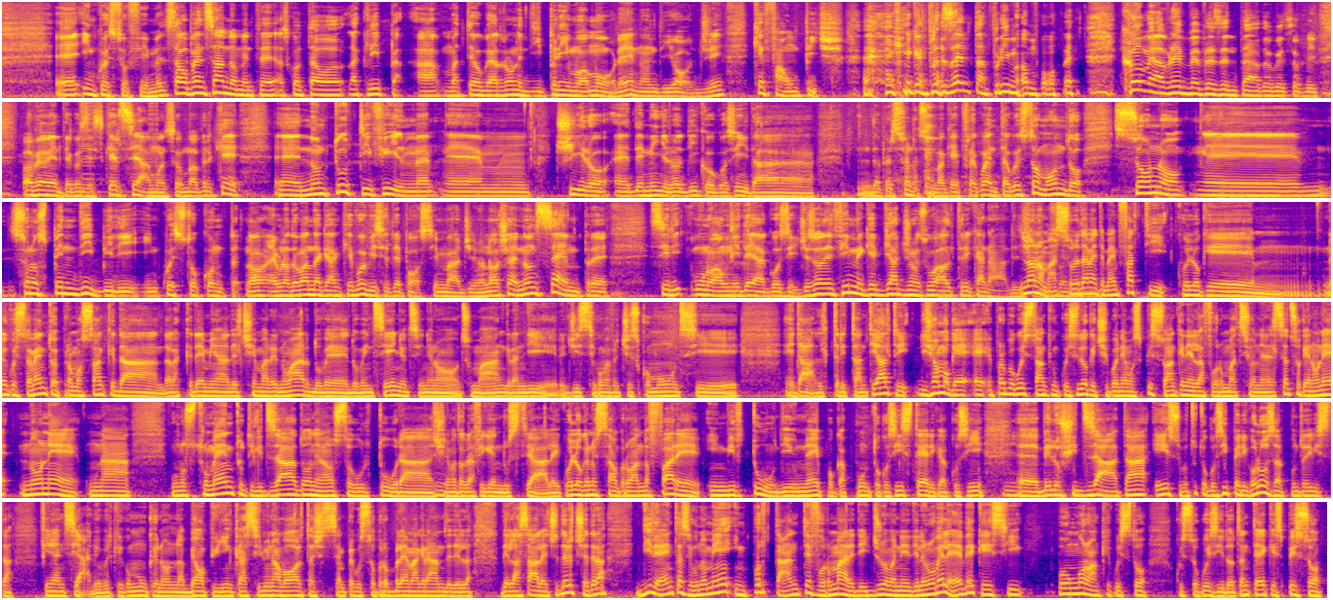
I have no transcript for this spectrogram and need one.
eh, in questo film. Stavo pensando mentre ascoltavo la clip a Matteo Garrone di Primo Amore non di oggi che fa un pitch che, presenta Primo Amore. Come avrebbe presentato questo film? Ovviamente così scherziamo insomma perché eh, non tutti i film ehm, Ciro ed Emilio lo dico così da, da persona insomma, che frequenta questo mondo sono, ehm, sono spendibili in questo contesto no? è una domanda che anche voi vi siete posti immagino no? cioè non sempre si uno ha un'idea così ci sono dei film che viaggiano su altri canali No, diciamo, no, ma sono- assolutamente, ma infatti quello che mh, noi questo evento è promosso anche da- dall'Accademia del Cinema Renoir dove, dove insegno, insegnano insomma grandi registi come Francesco Munzi ed altri, tanti altri. Diciamo che è, proprio questo anche un quesito che ci poniamo spesso anche nella formazione, nel senso che non è, non è una- uno strumento utilizzato nella nostra cultura cinematografica e industriale. Quello che noi stiamo provando a fare in virtù di un'epoca appunto così isterica, così eh, velocizzata e soprattutto così pericolosa dal punto di vista finanziario, perché comunque non abbiamo più gli incassi di una volta, c'è sempre questo problema grande del- della sala, eccetera, eccetera, diventa secondo me importante formare dei giovani delle nuove leve che si pongono anche questo, questo quesito, tant'è che spesso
